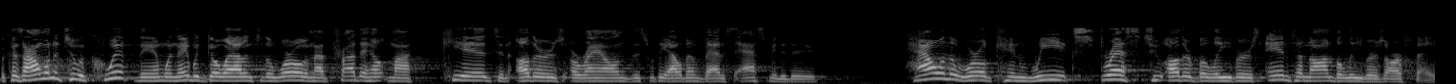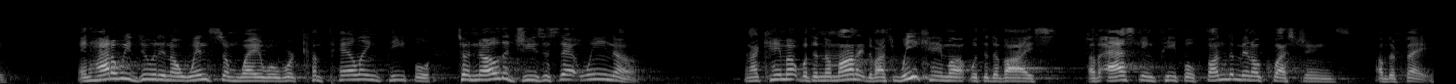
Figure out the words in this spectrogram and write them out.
because I wanted to equip them when they would go out into the world, and I've tried to help my kids and others around. This is what the Alabama Baptist asked me to do. How in the world can we express to other believers and to non-believers our faith? And how do we do it in a winsome way where we're compelling people to know the Jesus that we know? And I came up with a mnemonic device. We came up with the device of asking people fundamental questions of their faith.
